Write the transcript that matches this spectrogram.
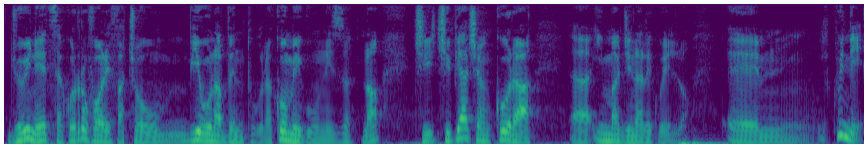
giovinezza, corro fuori e faccio un, vivo un'avventura, come i Goonies, no? Ci, ci piace ancora uh, immaginare quello. Ehm, quindi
